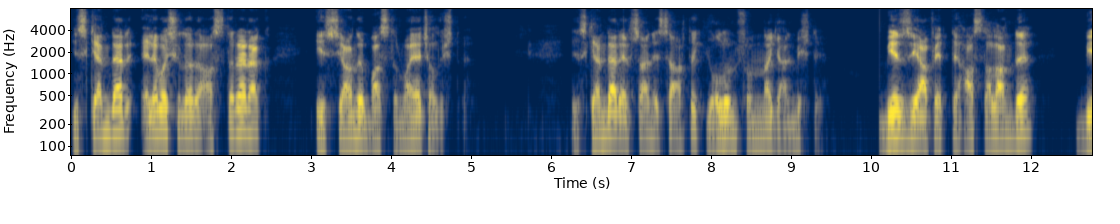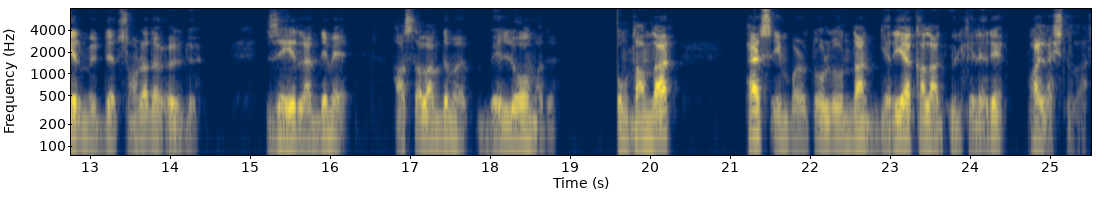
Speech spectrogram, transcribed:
İskender elebaşıları astırarak isyanı bastırmaya çalıştı. İskender efsanesi artık yolun sonuna gelmişti. Bir ziyafette hastalandı, bir müddet sonra da öldü. Zehirlendi mi, hastalandı mı belli olmadı. Komutanlar Pers İmparatorluğundan geriye kalan ülkeleri paylaştılar.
